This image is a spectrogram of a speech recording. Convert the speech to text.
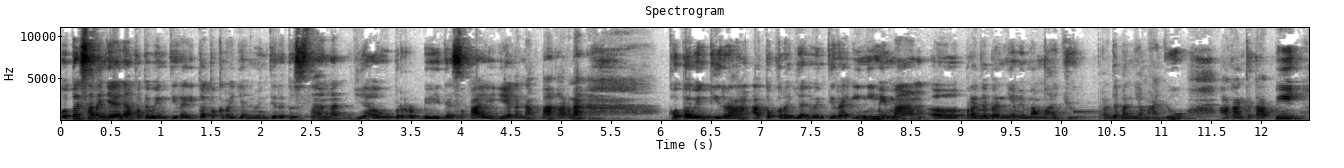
Kota Saranjaya dan Kota Wentira itu atau Kerajaan Wentira itu sangat jauh berbeda sekali. Ya kenapa? Karena Kota Wentira atau Kerajaan Wentira ini memang e, peradabannya memang maju, peradabannya maju, akan tetapi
